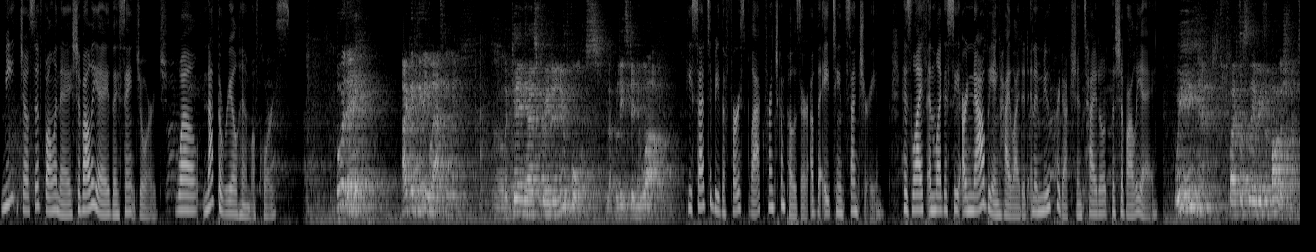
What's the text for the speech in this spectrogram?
Meet Joseph Boulanger, Chevalier de Saint George. Well, not the real him, of course. Who are they? I could hear you asking it. Well, the king has created a new force, La Police de Noir. He's said to be the first black French composer of the 18th century. His life and legacy are now being highlighted in a new production titled The Chevalier. We fight for slavery's abolishment,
